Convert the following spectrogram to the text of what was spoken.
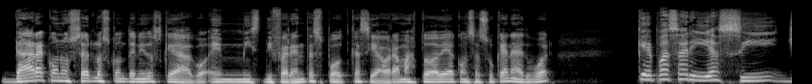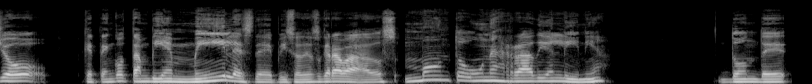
dar a conocer los contenidos que hago en mis diferentes podcasts y ahora más todavía con Sasuke Network. ¿Qué pasaría si yo, que tengo también miles de episodios grabados, monto una radio en línea donde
